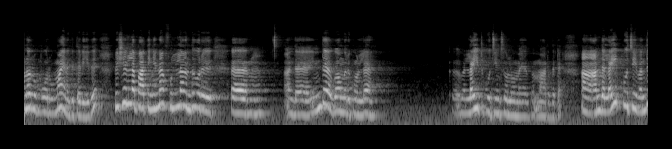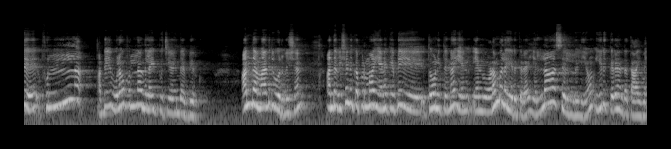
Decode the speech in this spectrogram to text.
உணர்வு பூர்வமாக எனக்கு தெரியுது. விஷனில் பார்த்தீங்கன்னா ஃபுல்லாக வந்து ஒரு அந்த இந்த வேர்ம் இருக்கும்ல லைட் பூச்சின்னு சொல்லுவோமே இப்ப மறந்துட்டேன் அந்த லைட் பூச்சி வந்து ஃபுல்லாக அப்படியே உலகம் ஃபுல்லாக அந்த லைட் பூச்சி எழுந்து எப்படி இருக்கும்? அந்த மாதிரி ஒரு விஷன் அந்த விஷனுக்கு அப்புறமா எனக்கு எப்படி தோணித்துன்னா என் என் உடம்புல இருக்கிற எல்லா செல்லுலேயும் இருக்கிற அந்த தாய்மை.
